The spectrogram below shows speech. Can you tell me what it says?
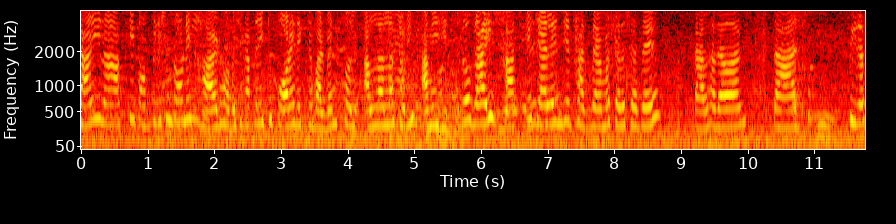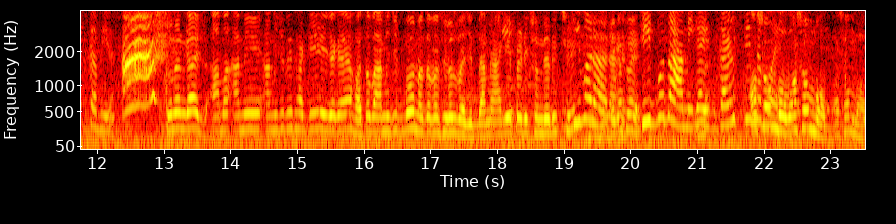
জানি না আজকে কম্পিটিশনটা অনেক হার্ড হবে সেটা আপনারা একটু পরে দেখতে পারবেন। সো আল্লাহ আল্লাহ করি আমি জিতবো। তো গাইস আজকে চ্যালেঞ্জে থাকবে আমার সাথে সাথে তালহা দেওয়ান তাজ ফিরাজ কবির। শুনেন গাইজ আমি আমি যদি থাকি এই জায়গায় হয়তো বা আমি জিতবো নয়তো বা ফিরোজ ভাই জিতবে। আমি আগে প্রেডিকশন দিয়ে দিচ্ছি। ঠিক আছে? জিতবো তো আমি গাইস গার্লস টিম অসম্ভব অসম্ভব। অসম্ভব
